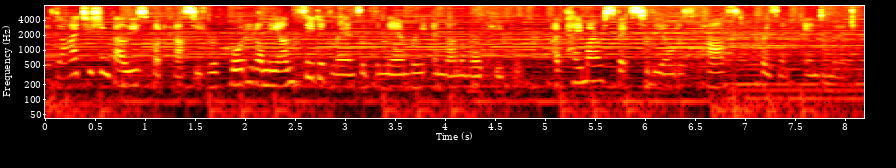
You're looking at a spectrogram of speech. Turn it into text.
The Dietitian Values podcast is recorded on the unceded lands of the Ngambri and Ngunnawal people. I pay my respects to the elders past, present and emerging.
